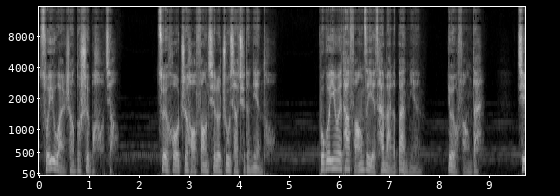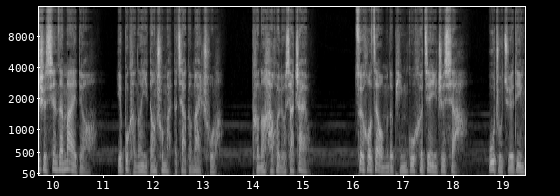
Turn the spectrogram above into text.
所以晚上都睡不好觉，最后只好放弃了住下去的念头。不过，因为他房子也才买了半年，又有房贷，即使现在卖掉，也不可能以当初买的价格卖出了，可能还会留下债务。最后，在我们的评估和建议之下，屋主决定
